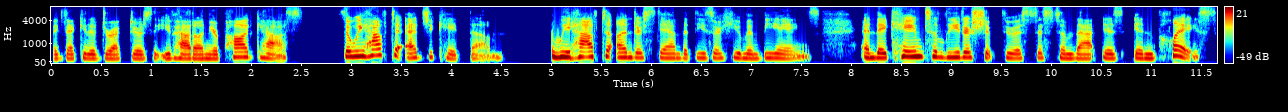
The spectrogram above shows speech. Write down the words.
executive directors that you've had on your podcast. So we have to educate them we have to understand that these are human beings and they came to leadership through a system that is in place.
